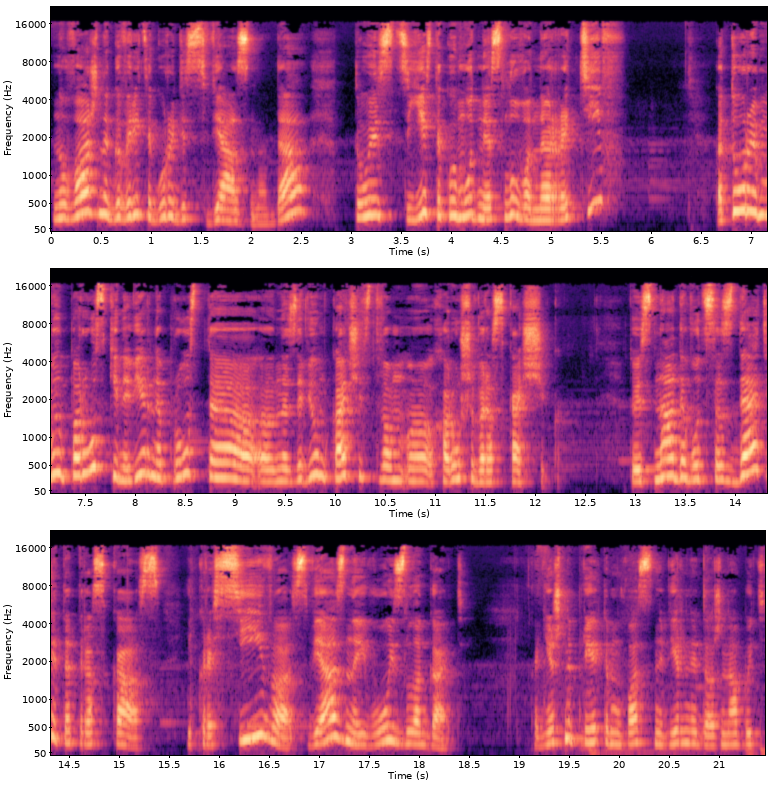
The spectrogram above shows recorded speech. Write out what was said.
но важно говорить о городе связано, да. То есть есть такое модное слово нарратив, который мы по-русски, наверное, просто э, назовем качеством э, хорошего рассказчика. То есть надо вот создать этот рассказ и красиво, связно его излагать. Конечно, при этом у вас, наверное, должна быть,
